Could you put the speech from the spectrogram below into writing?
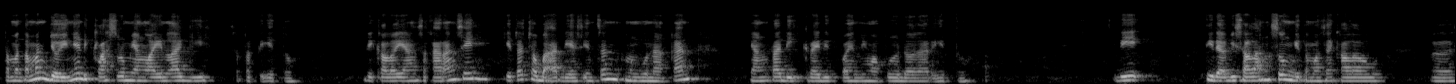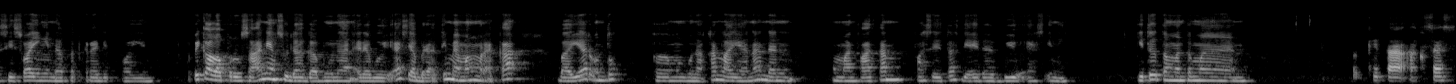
teman-teman joinnya di Classroom yang lain lagi seperti itu. Jadi kalau yang sekarang sih kita coba RDS Instant menggunakan yang tadi kredit point 50 dolar itu. Jadi tidak bisa langsung gitu maksudnya kalau uh, siswa ingin dapat kredit poin. Tapi kalau perusahaan yang sudah gabung dengan AWS ya berarti memang mereka bayar untuk uh, menggunakan layanan dan memanfaatkan fasilitas di AWS ini. Gitu teman-teman. Kita akses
